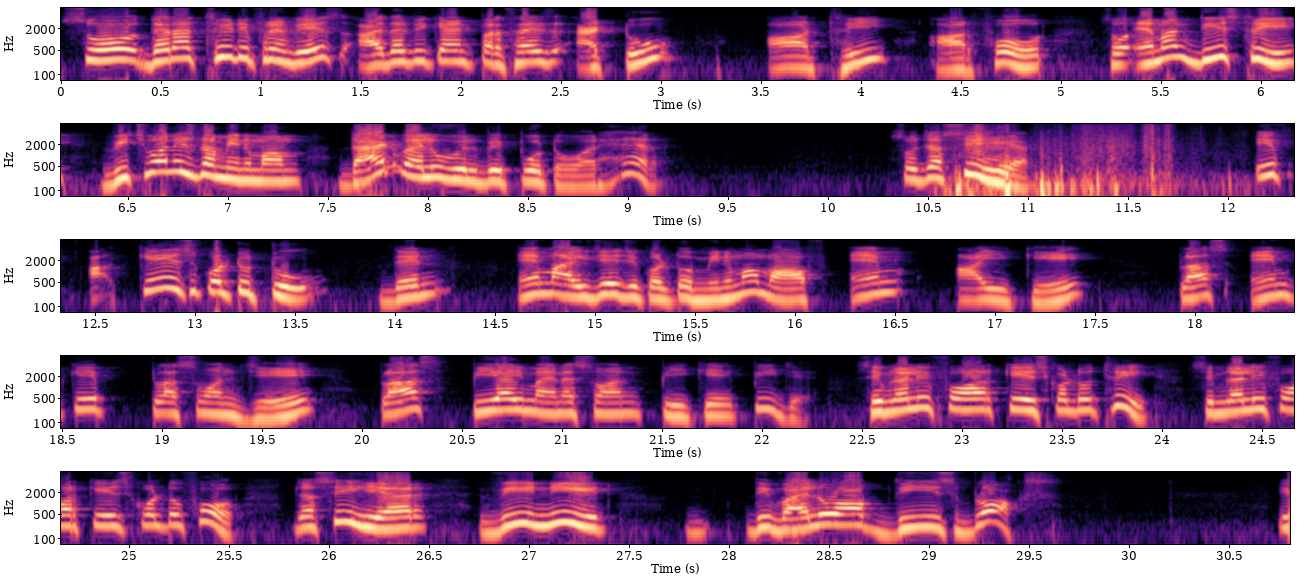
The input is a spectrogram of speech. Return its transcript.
So, there are three different ways either we can parenthesize at 2 or 3 or 4. So, among these three which one is the minimum that value will be put over here. So, just see here if uh, k is equal to 2 then m i j is equal to minimum of m i k plus m k plus 1 j plus p i minus 1 p k p j. Similarly, for k is equal to 3, similarly for k is equal to 4. Just see here we need the value of these blocks.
